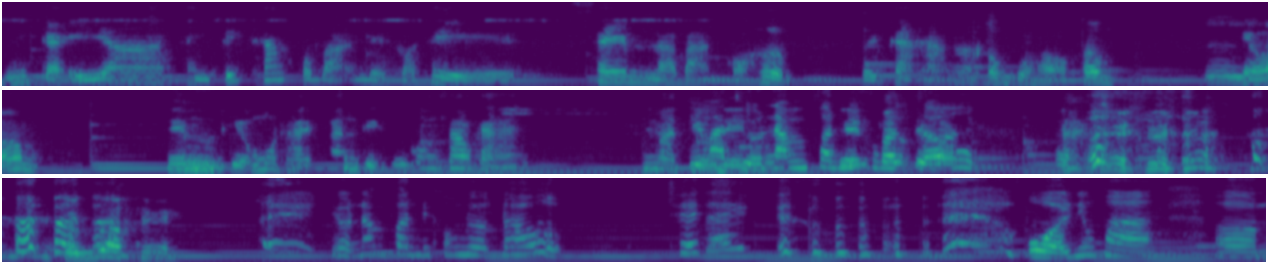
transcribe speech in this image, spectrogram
những cái uh, thành tích khác của bạn để có thể xem là bạn có hợp với cả hãng hàng không của họ không Ừ. hiểu không nên Ừ. thiếu một hai phân thì cũng không sao cả nhưng mà Nhưng thiếu mà đến thiếu 5 phân thì đến không phân được thì đâu. đúng rồi. Thiếu 5 phân thì không được đâu. Chết đấy. Ủa nhưng mà ờm,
